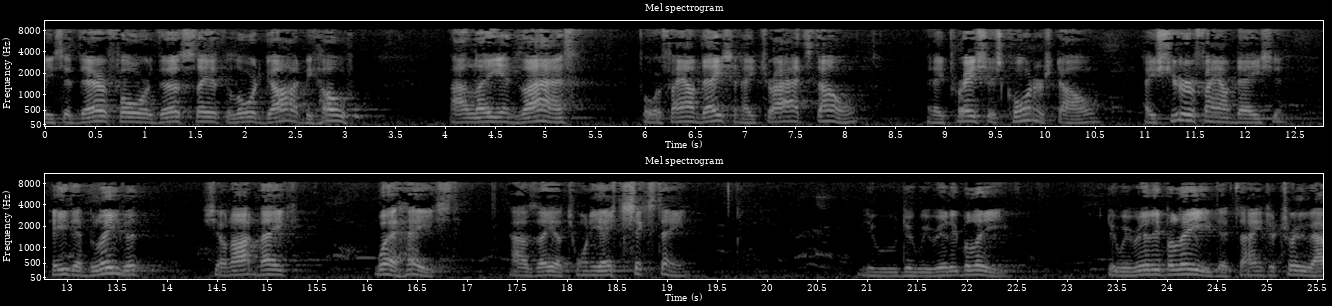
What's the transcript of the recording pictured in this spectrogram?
he said, Therefore, thus saith the Lord God, Behold, I lay in Zion for a foundation a tried stone and a precious cornerstone, a sure foundation. He that believeth shall not make what haste. Isaiah 28, 16. Do, do we really believe? Do we really believe that things are true? I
